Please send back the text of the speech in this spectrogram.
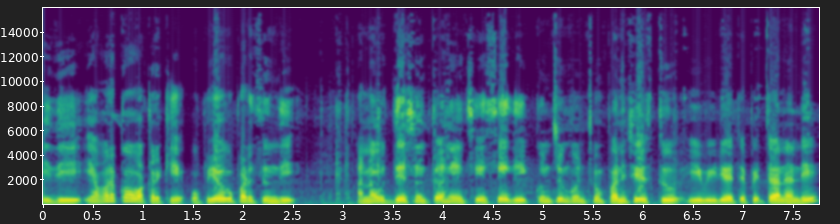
ఇది ఎవరికో ఒకరికి ఉపయోగపడుతుంది అన్న ఉద్దేశంతో నేను చేసేది కొంచెం కొంచెం పని చేస్తూ ఈ వీడియో అయితే పెట్టానండి.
